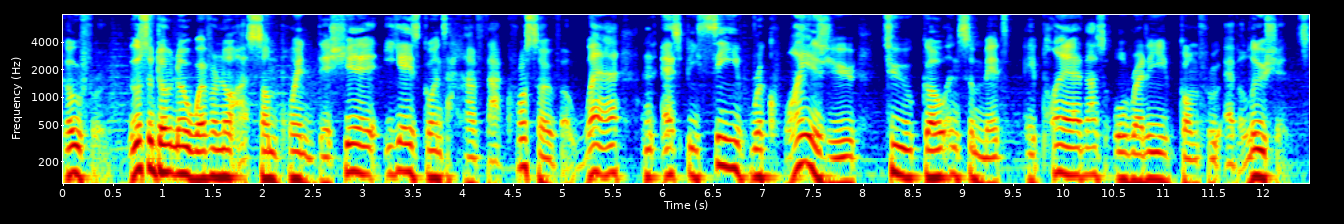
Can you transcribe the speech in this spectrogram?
go through. We also don't know whether or not at some point this year, EA is going to have that crossover where an SBC requires you to go and submit a player that's already gone through evolutions.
